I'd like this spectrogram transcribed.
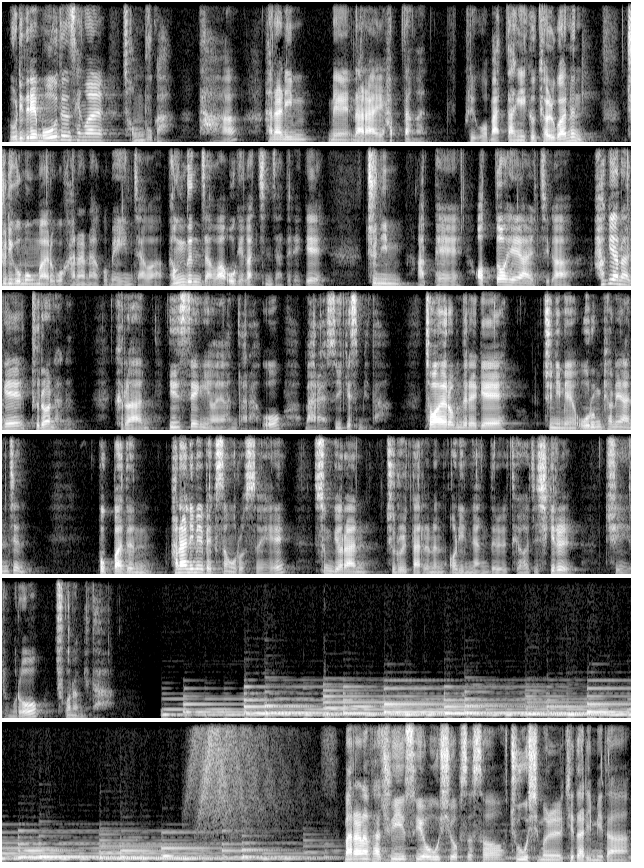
우리들의 모든 생활 전부가 다 하나님의 나라에 합당한 그리고 마땅히 그 결과는 줄이고 목마르고 가난하고 메인 자와 병든 자와 옥에 갇힌 자들에게 주님 앞에 어떠해야 할지가 확연하게 드러나는 그러한 일생이어야 한다라고 말할 수 있겠습니다. 저와 여러분들에게 주님의 오른편에 앉은 복받은 하나님의 백성으로서의 순결한 주를 따르는 어린 양들 되어지시기를 주의 이름으로 축원합니다. 마라나타 주 예수여 오시옵소서 주 오심을 기다립니다.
